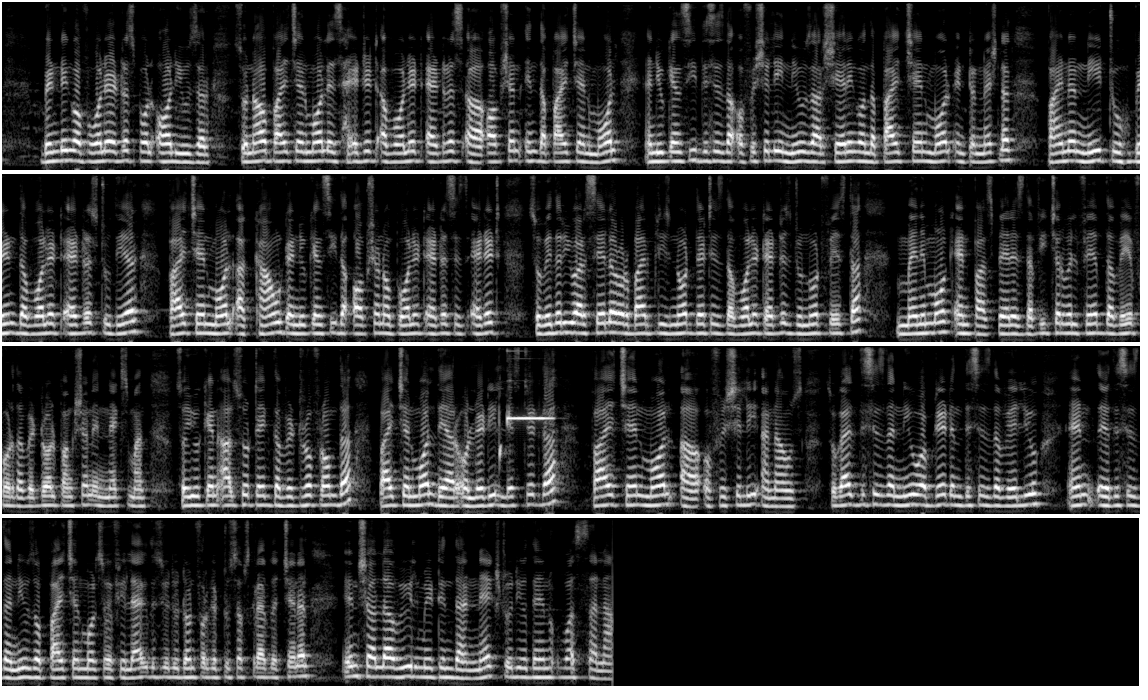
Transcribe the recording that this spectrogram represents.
binding of wallet address for all user. So now PiChain Mall is added a wallet address uh, option in the PiChain Mall. And you can see this is the officially news are sharing on the PiChain Mall International Pioneer need to bind the wallet address to their PiChain Mall account and you can see the option of wallet address is added. So whether you are seller or buyer, please note that is the wallet address. Do not face the Mnemonic and Passphrase. The feature will pave the way for the withdrawal function in next month. So you can also take the withdraw from the PiChain Mall. They are already listed the PiChain Mall uh, officially announced. So guys, this is the new update and this is the value and uh, this is the news of PiChain Mall. So if you like this video, don't forget to subscribe the channel. Inshallah, we will meet in the next video. Then wassalam.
